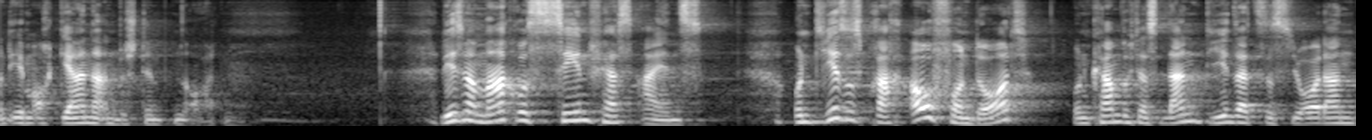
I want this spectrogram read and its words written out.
und eben auch gerne an bestimmten Orten. Lesen wir Markus 10, Vers 1. Und Jesus brach auf von dort und kam durch das Land jenseits des Jordan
